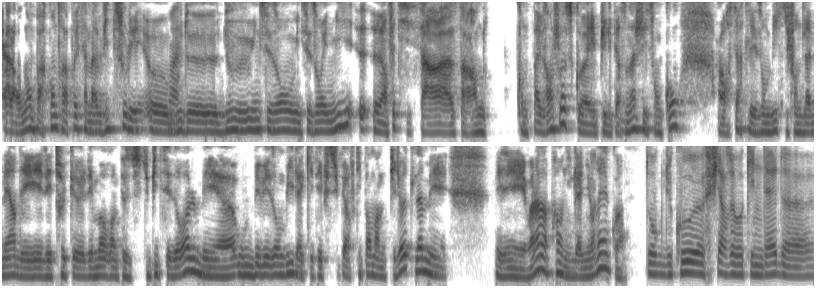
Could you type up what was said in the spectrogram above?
Alors non, par contre, après, ça m'a vite saoulé. Au Ouais. bout de, de une saison ou une saison et demie, euh, euh, en fait, ça, ça rend compte pas grand chose, quoi. Et puis les personnages, ils sont cons. Alors certes, les zombies qui font de la merde et les trucs, euh, les morts un peu stupides, c'est drôle, mais euh, ou le bébé zombie là qui était super flippant dans le pilote là, mais mais voilà, après on y gagne rien, quoi. Donc, du coup, Fear the Walking Dead euh,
